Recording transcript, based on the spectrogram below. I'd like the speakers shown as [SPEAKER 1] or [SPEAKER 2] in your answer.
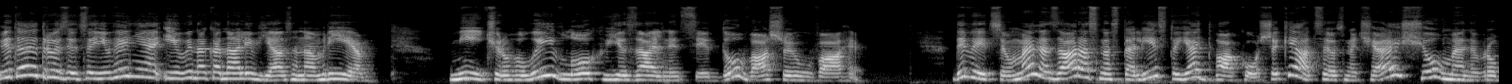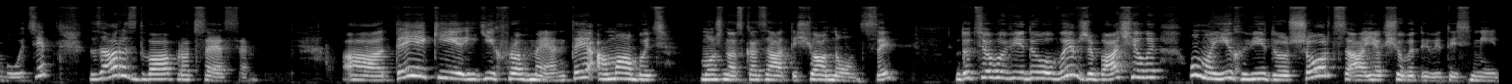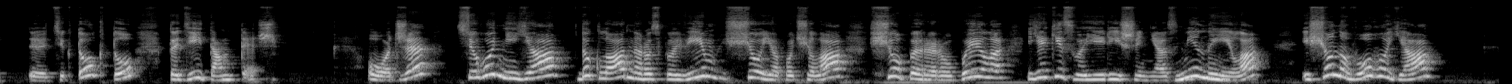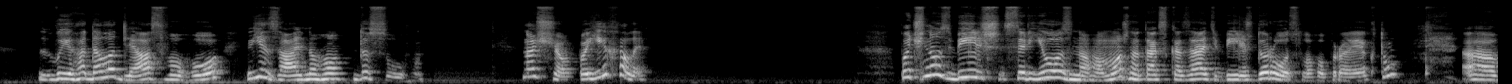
[SPEAKER 1] Вітаю, друзі! Це Євгенія, і ви на каналі В'язана Мрія. Мій черговий влог в'язальниці до вашої уваги. Дивіться, у мене зараз на столі стоять два кошики, а це означає, що в мене в роботі зараз два процеси. Деякі їх фрагменти, а мабуть, можна сказати, що анонси. До цього відео ви вже бачили у моїх відео шортс, а якщо ви дивитесь мій е, TikTok, то тоді й там теж. Отже, сьогодні я докладно розповім, що я почала, що переробила, які свої рішення змінила, і що нового я вигадала для свого в'язального досугу. Ну що, поїхали? Почну з більш серйозного, можна так сказати, більш дорослого проєкту.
